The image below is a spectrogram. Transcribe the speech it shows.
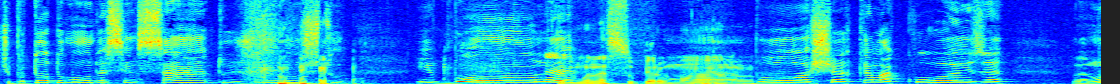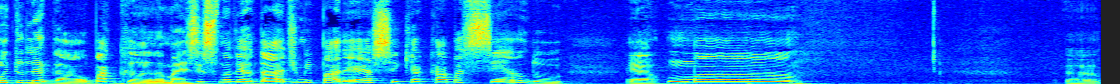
Tipo, todo mundo é sensato, justo. e bom, né? Todo mundo é super humano. É, poxa, aquela coisa. É muito legal, bacana, mas isso na verdade me parece que acaba sendo é, uma. É,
